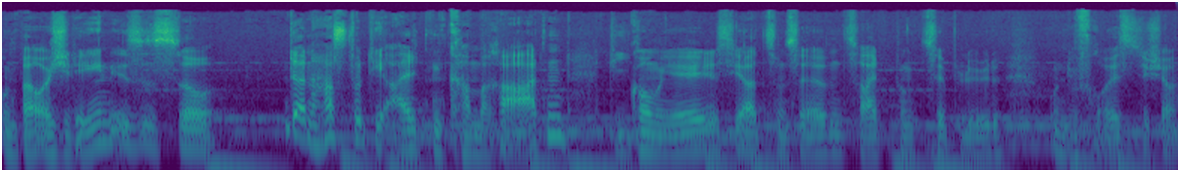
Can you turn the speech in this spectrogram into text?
Und bei Orchideen ist es so, dann hast du die alten Kameraden, die kommen jedes Jahr zum selben Zeitpunkt zur Blüte und du freust dich auch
